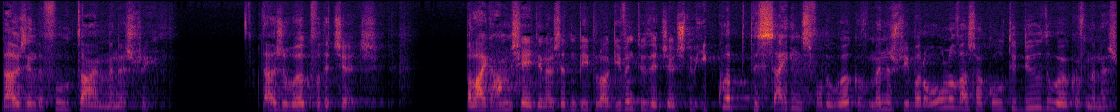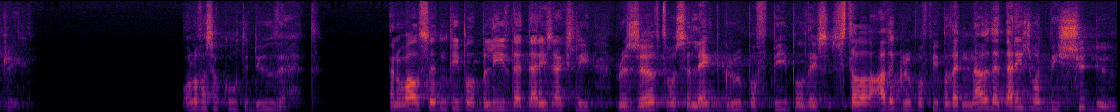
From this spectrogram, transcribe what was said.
Those in the full time ministry, those who work for the church. But like Ham said, you know, certain people are given to the church to equip the saints for the work of ministry, but all of us are called to do the work of ministry. All of us are called to do that. And while certain people believe that that is actually reserved to a select group of people, there's still other group of people that know that that is what we should do,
